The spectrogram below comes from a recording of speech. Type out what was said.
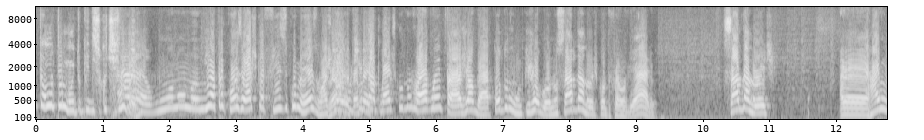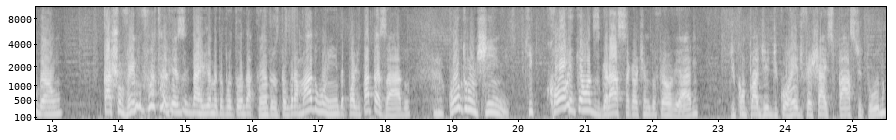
então não tem muito o que discutir, né? É, não- não- não- e outra coisa, eu acho que é físico mesmo. Acho Não, que eu o time do Atlético não vai aguentar jogar todo mundo que jogou no sábado à noite contra o Ferroviário. Sábado à noite, é, Raimundão, tá chovendo em Fortaleza, na região metropolitana da Cântara, então gramado ruim, ainda pode estar pesado, contra um time que corre, que é uma desgraça, que é o time do Ferroviário, de, de, de correr, de fechar espaço, de tudo.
